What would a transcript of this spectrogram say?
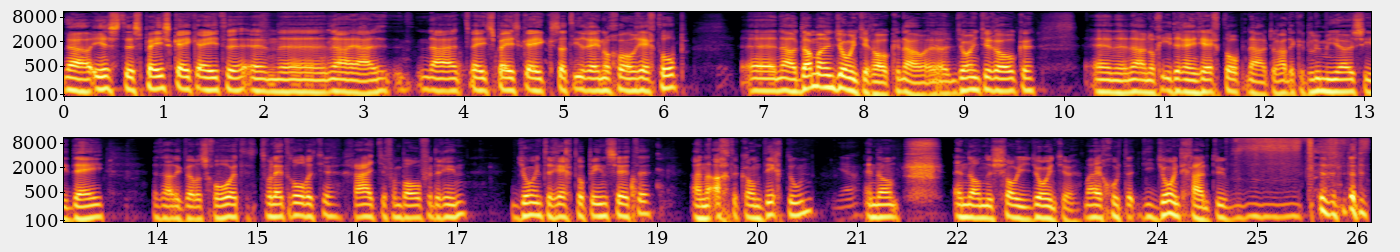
nou eerst uh, spacecake eten en eh, nou ja na twee spacecake zat iedereen nog gewoon rechtop. Eh, nou dan maar een jointje roken. Nou eh, een jointje roken en eh, nou nog iedereen rechtop. Nou toen had ik het lumieuze idee. Dat had ik wel eens gehoord. Toiletrolletje, gaatje van boven erin, joint er rechtop inzetten, aan de achterkant dicht doen. En dan, en dan dus zo je jointje. Maar goed, die joint gaat natuurlijk... Dat is,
